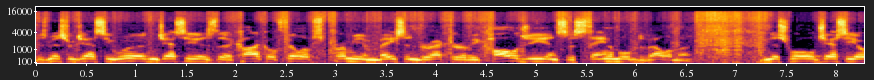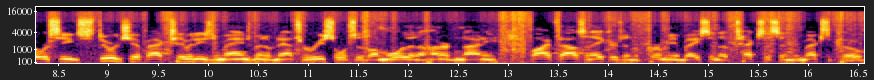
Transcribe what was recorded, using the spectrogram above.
is Mr. Jesse Wood, and Jesse is the ConocoPhillips Permian Basin Director of Ecology and Sustainable Development. In this role, Jesse oversees stewardship activities and management of natural resources on more than 195,000 acres in the Permian Basin of Texas and New Mexico.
